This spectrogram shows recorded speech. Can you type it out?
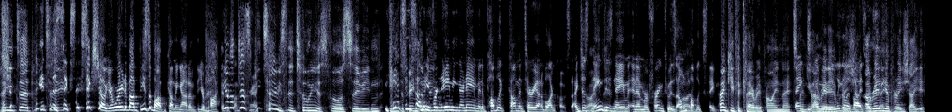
Peter, Peter. It's the six six six show. You're worried about Beelzebub coming out of your pocket. Yeah, but just right? Peter is notorious for suing. You can't sue somebody for naming their name in a public commentary on a blog post. I just right, named his name and I'm referring to his own right. public statement. Thank you for clarifying that. Thank Spencer. you. I'm I really legal appreciate. advisor. I really appreciate it.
